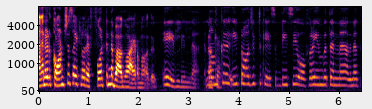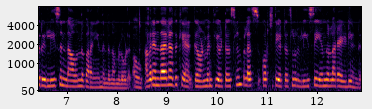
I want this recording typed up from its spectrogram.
അങ്ങനെ ഒരു കോൺഷ്യസ് ആയിട്ടുള്ള ഒരു എഫേർട്ടിന്റെ ഭാഗമായിരുന്നോ അത്? ഏയ് ഇല്ല ഇല്ല. നമുക്ക് ഈ project K S F D C offer ചെയ്യുമ്പോൾ തന്നെ അതിനകത്ത് റിലീസ് ഉണ്ടാവും എന്ന് പറയുന്നുണ്ട് നമ്മളോട്. അവരെന്തായാലും അത് ഗവൺമെന്റ് തിയേറ്റേഴ്സിലും പ്ലസ് കുറച്ച് തിയേറ്റേഴ്സിലും റിലീസ് ചെയ്യുന്നുള്ള ഒരു ഐഡിയ ഉണ്ട്.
